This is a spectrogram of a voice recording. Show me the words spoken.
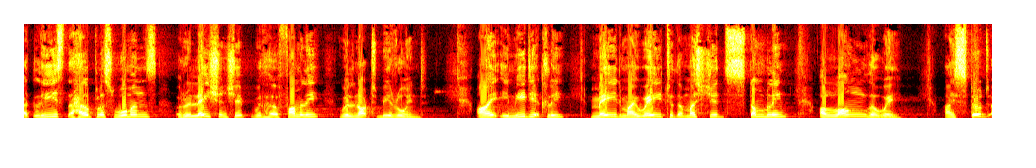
at least the helpless woman's relationship with her family will not be ruined. I immediately made my way to the masjid, stumbling along the way. I stood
